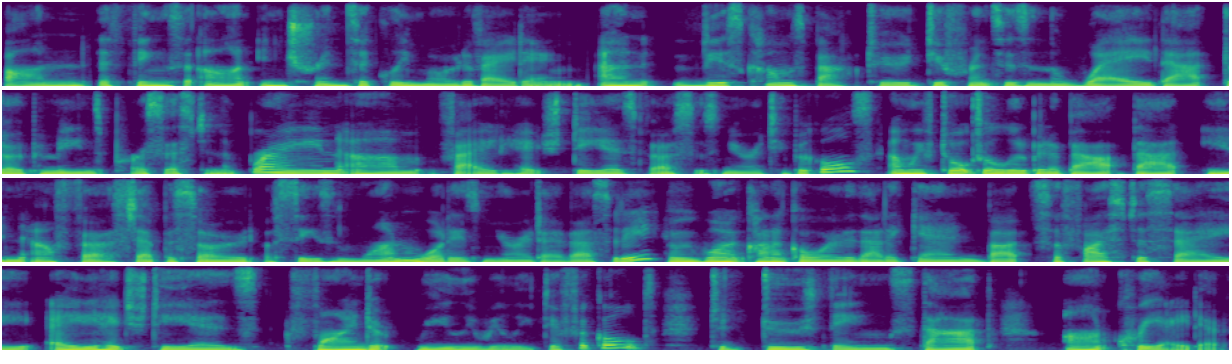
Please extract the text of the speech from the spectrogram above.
fun, the things that aren't intrinsically motivating. And this comes back to differences in the way that dopamine's processed in the brain um, for ADHDers versus neurotypicals. And we've talked a little bit about that in our first episode of season one, What is Neurodiversity? So we won't kind of go over that again, but suffice to say, ADHDers find it really, really difficult to do things that aren't creative,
